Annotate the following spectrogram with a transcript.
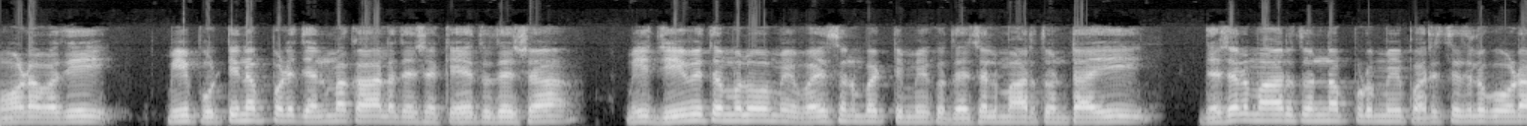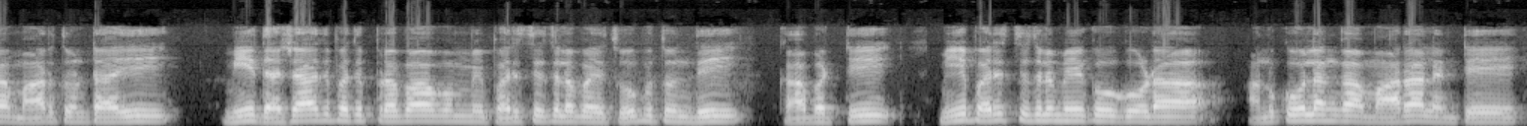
మూడవది మీ పుట్టినప్పటి జన్మకాల దశ కేతు దశ మీ జీవితంలో మీ వయసును బట్టి మీకు దశలు మారుతుంటాయి. దశలు మారుతున్నప్పుడు మీ పరిస్థితులు కూడా మారుతుంటాయి. మీ దశాధిపతి ప్రభావం మీ పరిస్థితులపై చూపుతుంది. కాబట్టి మీ పరిస్థితులు మీకు కూడా అనుకూలంగా మారాలంటే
